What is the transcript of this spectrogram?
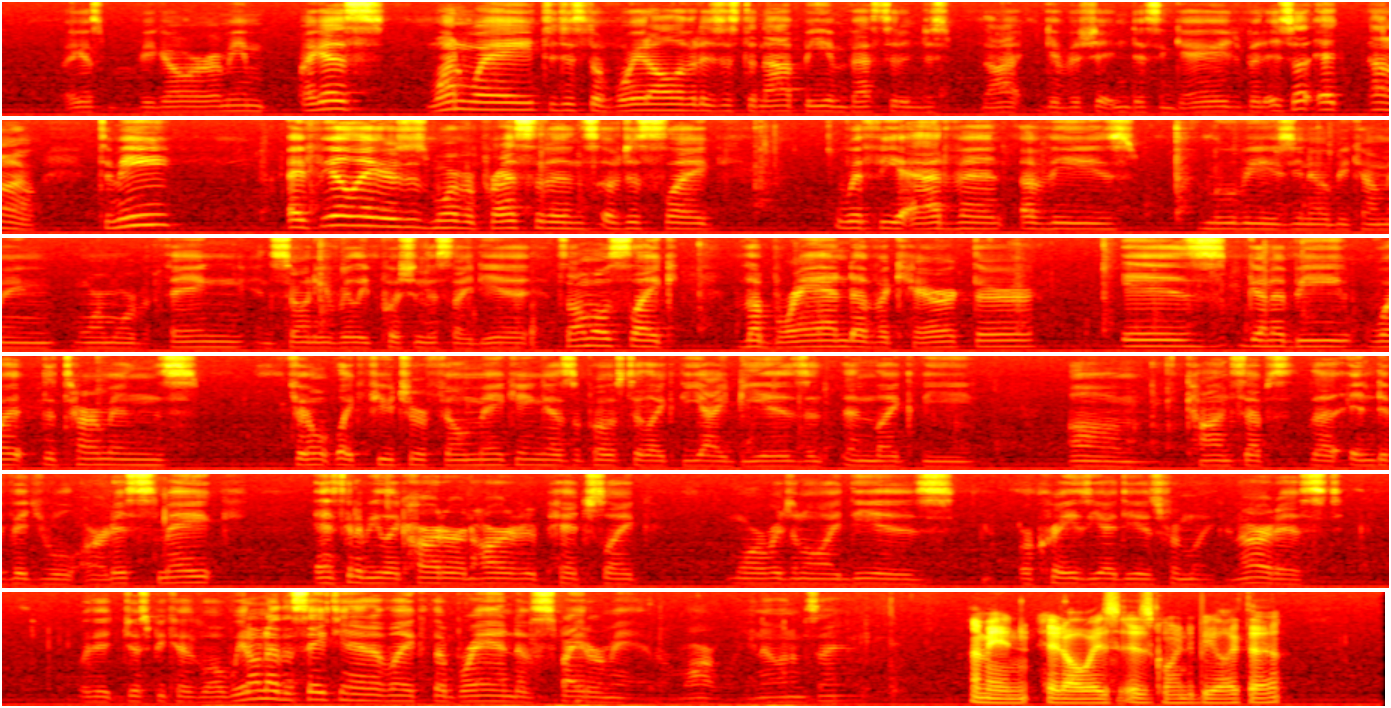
I guess moviegoer. I mean, I guess one way to just avoid all of it is just to not be invested and just not give a shit and disengage. But it's it, I don't know. To me, I feel like there's just more of a precedence of just like with the advent of these movies, you know, becoming more and more of a thing, and Sony really pushing this idea. It's almost like the brand of a character is gonna be what determines film like future filmmaking as opposed to like the ideas and, and like the um, concepts that individual artists make and it's gonna be like harder and harder to pitch like more original ideas or crazy ideas from like an artist with it just because well we don't have the safety net of like the brand of spider-man or marvel you know what i'm saying I mean, it always is going to be like that,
